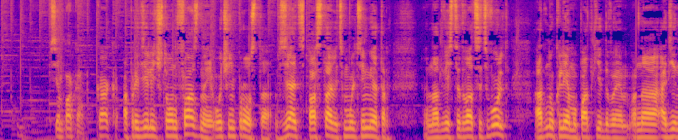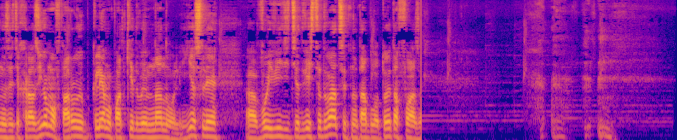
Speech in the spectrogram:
Всем пока. Как определить, что он фазный? Очень просто. Взять, поставить мультиметр на 220 вольт. Одну клемму подкидываем на один из этих разъемов, вторую клемму подкидываем на 0. Если э, вы видите 220 на табло, то это фаза.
